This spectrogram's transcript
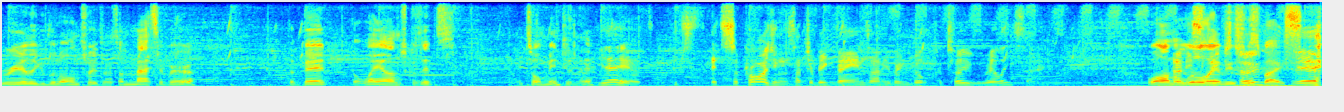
really good little ensuite. It's a massive area. The bed, the lounge, because it's it's all mint in there. Yeah, it's it's surprising such a big van's only been built for two, really. So Well, I'm a little envious of space. Yeah.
